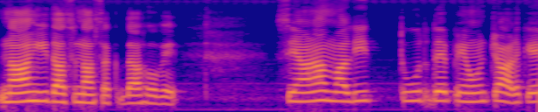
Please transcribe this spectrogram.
ਨਾਂ ਹੀ ਦੱਸ ਨਾ ਸਕਦਾ ਹੋਵੇ। ਸਿਆਣਾ ਮਾਲੀ ਤੂਤ ਦੇ ਪਿਉਂ ਝਾੜ ਕੇ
